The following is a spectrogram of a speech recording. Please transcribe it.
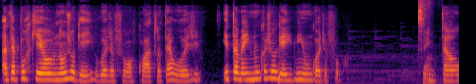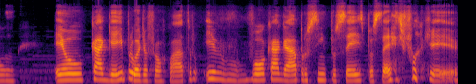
Até porque eu não joguei o God of War 4 até hoje. E também nunca joguei nenhum God of War. Sim. Então, eu caguei pro God of War 4 e vou cagar pro 5, pro 6, pro 7, porque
